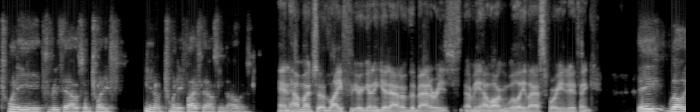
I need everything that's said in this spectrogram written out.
twenty-three thousand, twenty, you know, twenty-five thousand dollars. And how much life you're going to get out of the batteries? I mean, how long will they last for you? Do you think? They well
